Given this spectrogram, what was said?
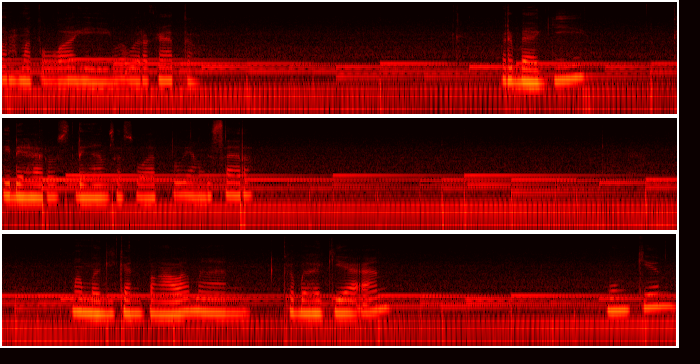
warahmatullahi wabarakatuh. Berbagi tidak harus dengan sesuatu yang besar. Membagikan pengalaman, kebahagiaan, mungkin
